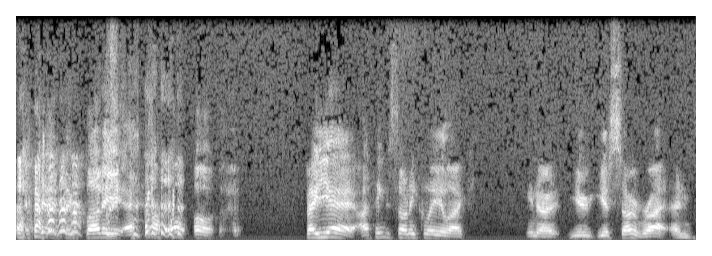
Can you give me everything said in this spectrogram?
the bloody. but yeah, I think sonically, like you know, you you're so right, and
